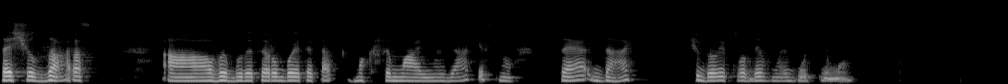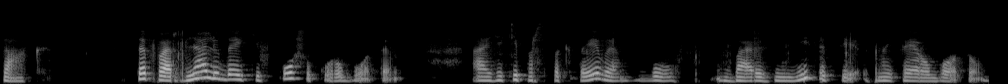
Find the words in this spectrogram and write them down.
Те, що зараз ви будете робити так максимально якісно, це дасть чудові плоди в майбутньому. Так. Тепер для людей, які в пошуку роботи, які перспективи був в березні місяці знайти роботу?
